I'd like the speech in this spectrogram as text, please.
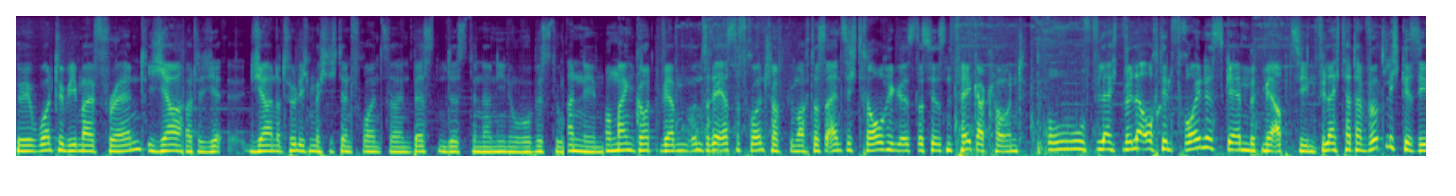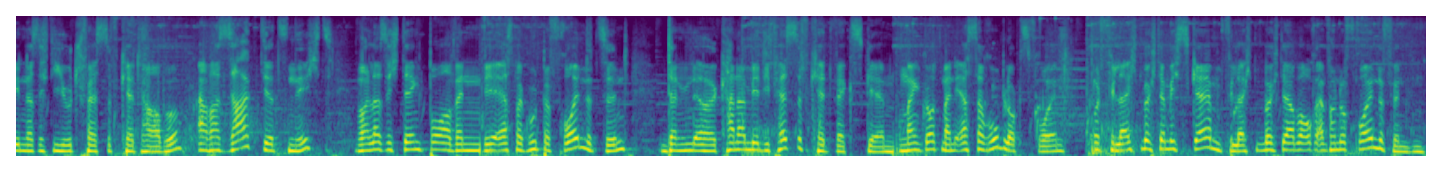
Do you want to be my friend? Ja. Warte, ja, ja, natürlich möchte ich dein Freund sein. Besten Liste, Nanino, wo bist du? Annehmen. Oh mein Gott, wir haben unsere erste Freundschaft gemacht. Das einzig Traurige ist, dass hier ist ein Fake-Account. Oh, vielleicht will er auch den Freundescam mit mir abziehen. Vielleicht hat er wirklich gesehen, dass ich die Huge Festive Cat habe. Aber sagt jetzt nichts, weil er sich denkt, boah, wenn wir erstmal gut befreundet sind, dann äh, kann er mir die Festive Cat wegscammen. Oh mein Gott, mein erster Roblox-Freund. Und vielleicht möchte er mich scammen. Vielleicht möchte er aber auch einfach nur Freunde finden.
